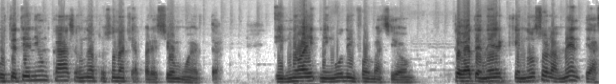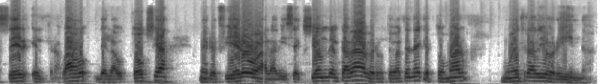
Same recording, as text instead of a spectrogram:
usted tiene un caso de una persona que apareció muerta y no hay ninguna información usted va a tener que no solamente hacer el trabajo de la autopsia, me refiero a la disección del cadáver, usted va a tener que tomar muestra de orina,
